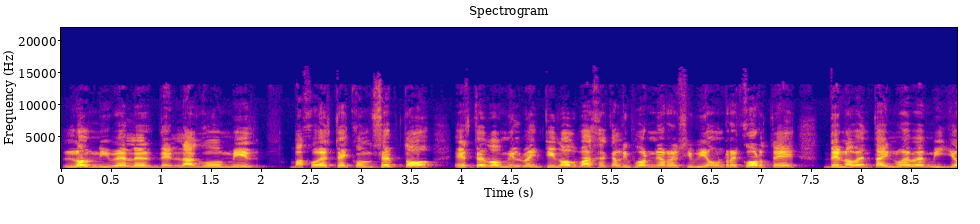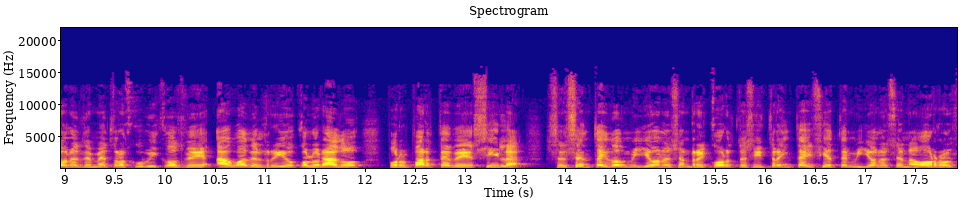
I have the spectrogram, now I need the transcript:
los niveles del lago Mid. Bajo este concepto, este 2022 Baja California recibió un recorte de 99 millones de metros cúbicos de agua del río Colorado por parte de Sila, 62 millones en recortes y 37 millones en ahorros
